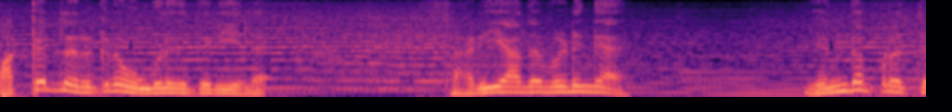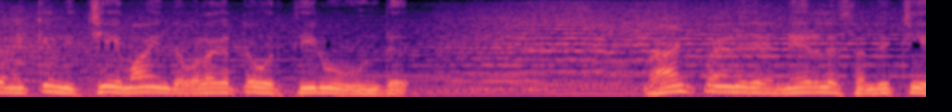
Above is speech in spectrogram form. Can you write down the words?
பக்கத்தில் இருக்கிற உங்களுக்கு தெரியல. சரியாத விடுங்க. எந்த பிரச்சனைக்கும் நிச்சயமாக இந்த உலகத்தை ஒரு தீர்வு உண்டு. பேங்க் மேனேஜரை நேரில் சந்திச்சு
